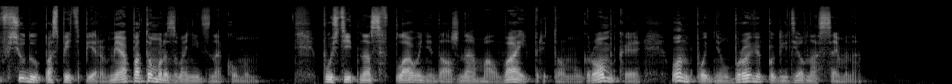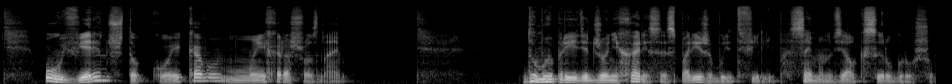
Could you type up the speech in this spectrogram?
всюду поспеть первыми, а потом раззвонить знакомым. Пустить нас в плавание должна молва, и притом громкая». Он поднял брови, поглядел на Сэмона. «Уверен, что кое-кого мы хорошо знаем». «Думаю, приедет Джонни Харрис, из Парижа будет Филипп». Саймон взял к сыру грушу.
